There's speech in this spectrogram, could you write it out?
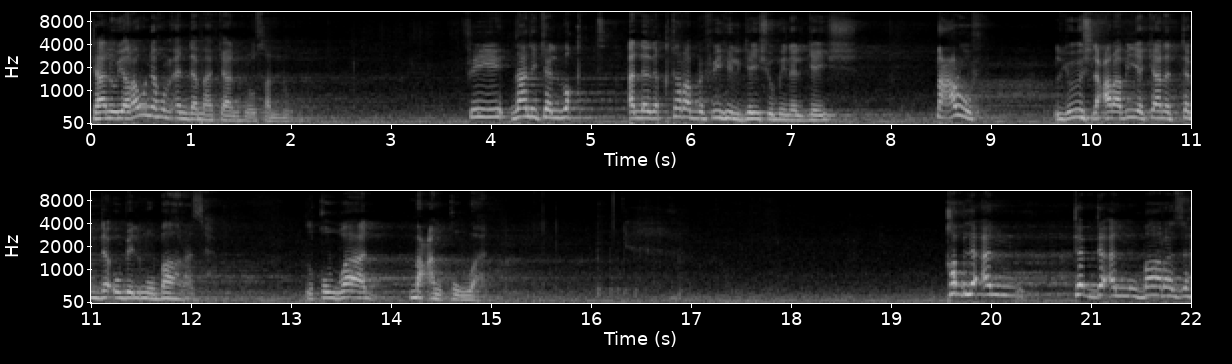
كانوا يرونهم عندما كانوا يصلون. في ذلك الوقت الذي اقترب فيه الجيش من الجيش معروف الجيوش العربية كانت تبدأ بالمبارزة. القواد مع القواد. قبل أن تبدأ المبارزة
